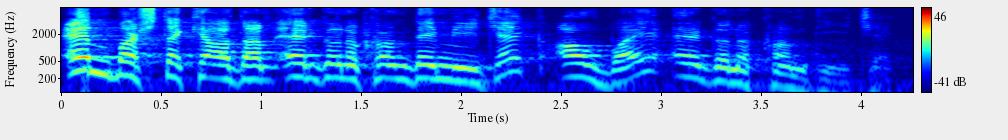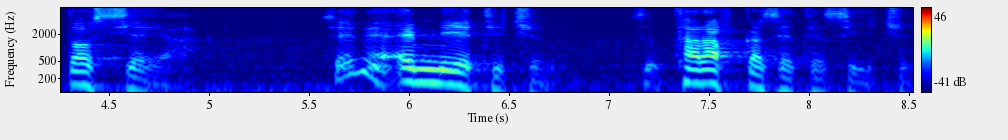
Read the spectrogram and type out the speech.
en baştaki adam Ergenekon demeyecek, albay Ergenekon diyecek dosyaya. Şey mi? Emniyet için, taraf gazetesi için.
